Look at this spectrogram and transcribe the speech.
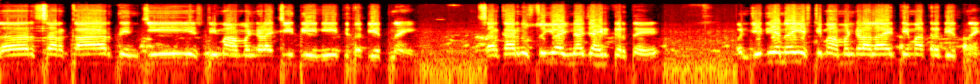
तर सरकार त्यांची एस टी महामंडळाची देणी तिथं देत नाही. सरकार नुसतं योजना जाहीर करतंय पण जे देणं एस टी महामंडळाला आहे ते मात्र देत नाही.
